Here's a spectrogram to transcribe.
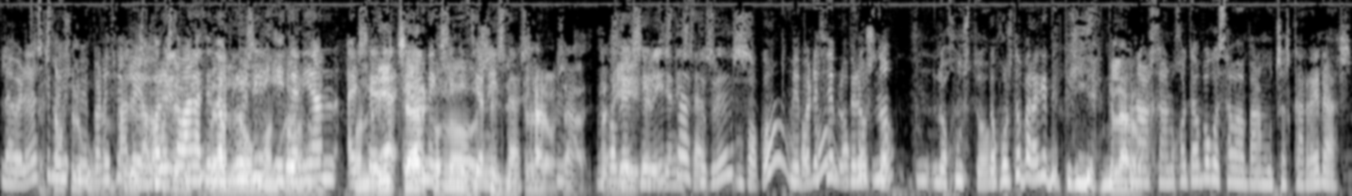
La verdad es que me, me, parece que lo mejor estaban haciendo cruising y tenían con ese, Richard, eran exhibicionistas. Los, sí, sí. Claro, o sea, ¿Un poco exhibicionistas, tú crees? Un poco, ¿Un me poco? parece, ¿Lo pero justo? No, lo justo. Lo justo para que te pillen. Claro. Es que a lo mejor tampoco estaban para muchas carreras.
